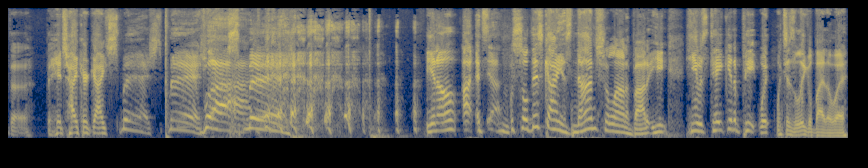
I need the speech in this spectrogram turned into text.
the the hitchhiker guy. Smash, smash, Bah. smash. you know, uh, it's Yeah. so this guy is nonchalant about it. He he was taking a pee, which is illegal, by the way.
